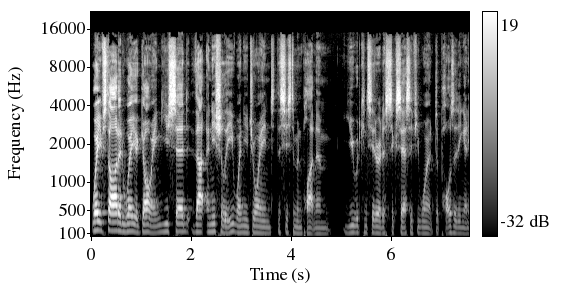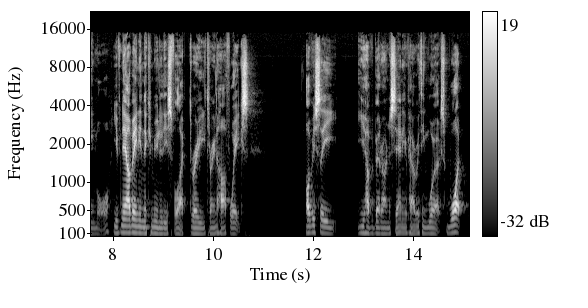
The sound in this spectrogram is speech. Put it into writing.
where you've started, where you're going. You said that initially, when you joined the system in Platinum, you would consider it a success if you weren't depositing anymore. You've now been in the communities for like three, three and a half weeks. Obviously, you have a better understanding of how everything works. What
